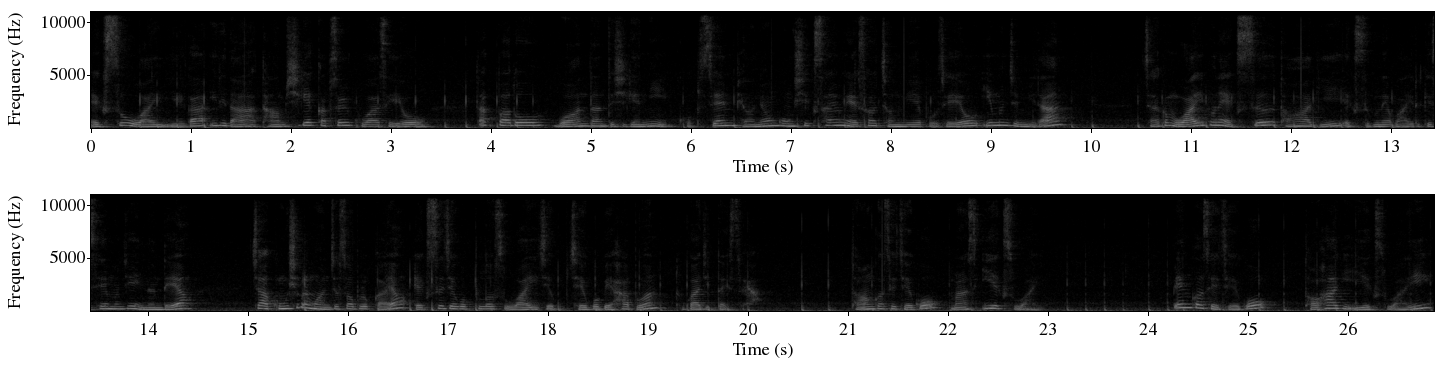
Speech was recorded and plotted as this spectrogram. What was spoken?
x, y 얘가 1이다. 다음 시계값을 구하세요. 딱 봐도 뭐 한다는 뜻이겠니? 곱셈 변형 공식 사용해서 정리해 보세요. 이 문제입니다. 자, 그럼 y분의 x 더하기 x분의 y 이렇게 세 문제 있는데요. 자, 공식을 먼저 써볼까요? x제곱 플러스 y제곱 제곱의 합은 두 가지 있다 했어요. 더한 것의 제곱 마이너스 2xy 뺀 것의 제곱 더하기 2xy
